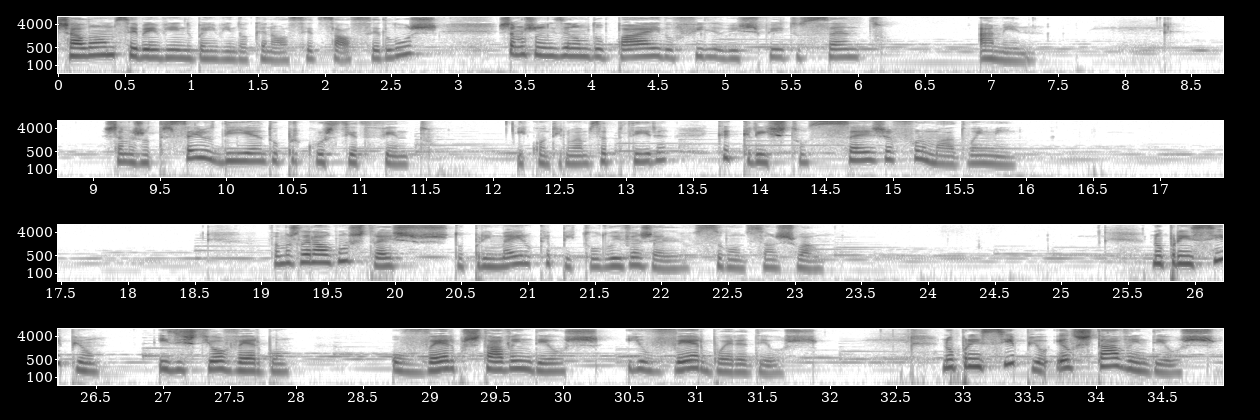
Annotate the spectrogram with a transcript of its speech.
Shalom, seja bem-vindo, bem-vindo ao canal C de Sal, C de Luz. Estamos no nome do Pai, do Filho e do Espírito Santo. Amém. Estamos no terceiro dia do percurso de Advento e continuamos a pedir que Cristo seja formado em mim. Vamos ler alguns trechos do primeiro capítulo do Evangelho segundo São João. No princípio existiu o Verbo o Verbo estava em Deus e o Verbo era Deus. No princípio, ele estava em Deus.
